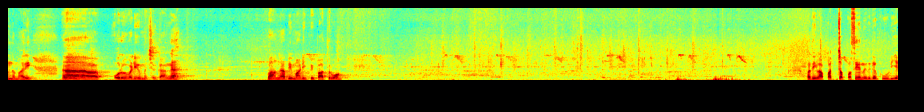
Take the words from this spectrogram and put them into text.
அந்த மாதிரி ஒரு வடிவமைச்சிருக்காங்க. வாங்க அப்படி மாடி போய் பார்த்துருவோம் பார்த்தீங்களா பச்சை பசேர்னு இருக்கக்கூடிய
